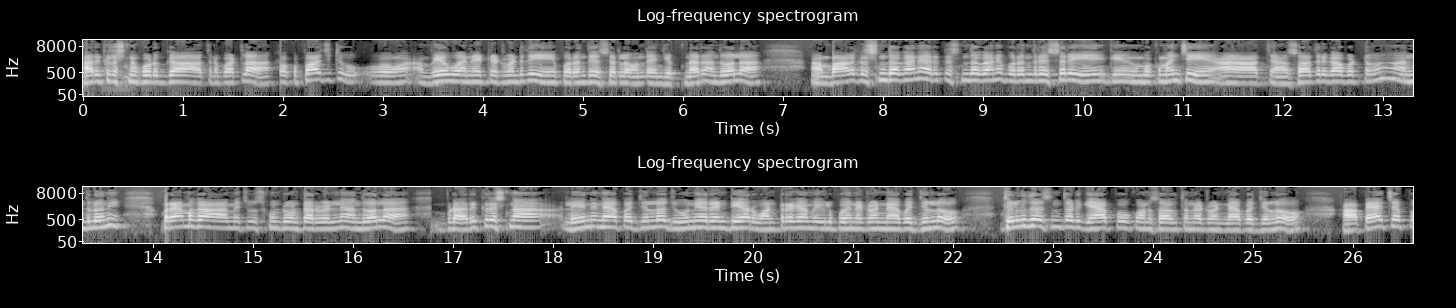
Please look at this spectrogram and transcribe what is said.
హరికృష్ణ కొడుగ్గా అతని పట్ల ఒక పాజిటివ్ వేవ్ అనేటటువంటిది పురంధేశ్వర్లో ఉంది అని చెప్తున్నారు. అందువల్ల బాలకృష్ణతో కానీ హరికృష్ణతో కానీ పురంధరేశ్వరి ఒక మంచి సోదరి కాబట్టి అందులోని ప్రేమగా ఆమె చూసుకుంటూ ఉంటారు వీళ్ళని. అందువల్ల ఇప్పుడు హరికృష్ణ లేని నేపథ్యంలో జూనియర్ ఎన్టీఆర్ ఒంటరిగా మిగిలిపోయినటువంటి నేపథ్యంలో తెలుగుదేశంతో గ్యాప్ కొనసాగుతున్నటువంటి నేపథ్యంలో ఆ ప్యాచప్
